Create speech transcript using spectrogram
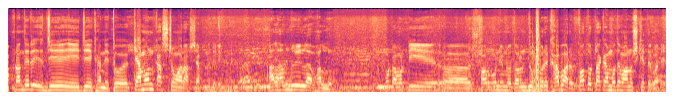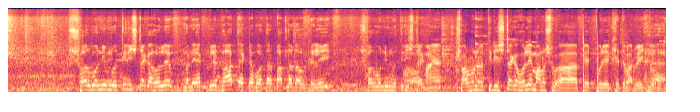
আপনাদের যে এই যে এখানে তো কেমন কাস্টমার আসে আপনাদের এখানে? আলহামদুলিল্লাহ ভালো। মোটামুটি সর্বনিম্ন ধরুন দুপুরে খাবার কত টাকার মধ্যে মানুষ খেতে পারে? সর্বনিম্ন তিরিশ টাকা হলে মানে এক প্লেট ভাত একটা ভর্তার পাতলা ডাউল খেলেই সর্বনিম্ন তিরিশ টাকা। মানে সর্বনিম্ন তিরিশ টাকা হলে মানুষ পেট পুরে খেতে পারবে এই তো? হ্যাঁ।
